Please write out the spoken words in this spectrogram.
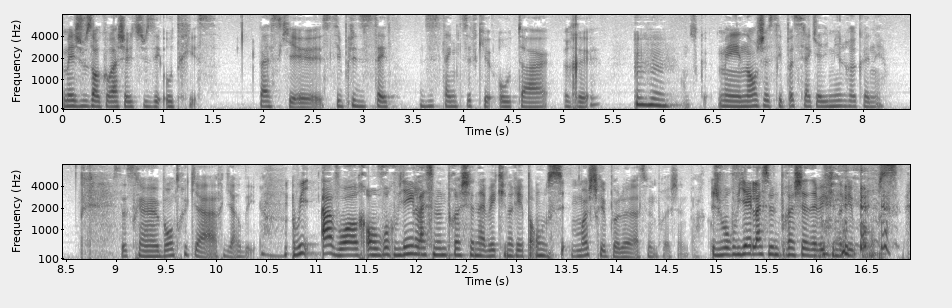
Mais je vous encourage à utiliser autrice, parce que c'est plus distin- distinctif que auteur, re, en tout cas. Mais non, je sais pas si l'Académie le reconnaît. Ce serait un bon truc à regarder. Oui, à voir. On vous revient la semaine prochaine avec une réponse. Moi, je serai pas là la semaine prochaine, par contre. Je vous reviens la semaine prochaine avec une réponse.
